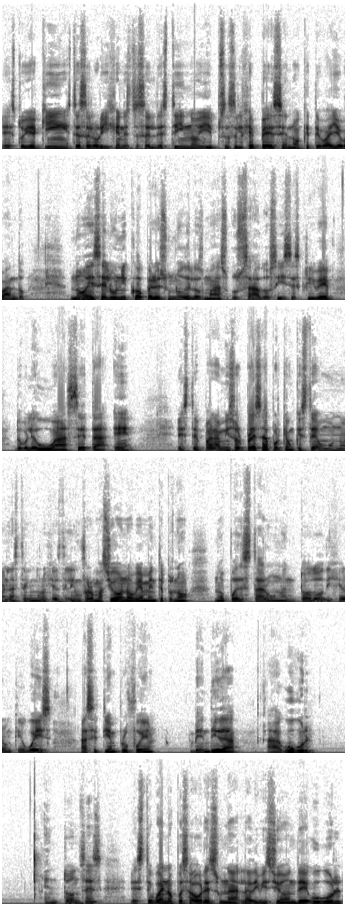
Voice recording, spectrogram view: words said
estoy aquí, este es el origen, este es el destino, y pues es el GPS, ¿no? Que te va llevando. No es el único, pero es uno de los más usados. ¿sí? Se escribe W-A-Z-E. Este, para mi sorpresa, porque aunque esté uno en las tecnologías de la información, obviamente pues no, no puede estar uno en todo. Dijeron que Waze hace tiempo fue vendida a Google. Entonces, este, bueno, pues ahora es una, la división de Google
